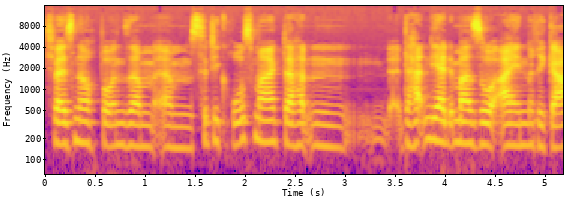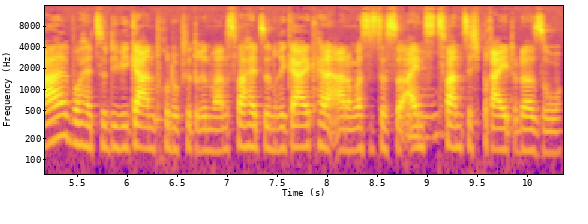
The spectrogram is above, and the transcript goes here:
Ich weiß noch, bei unserem ähm, City Großmarkt, da hatten, da hatten die halt immer so ein Regal, wo halt so die veganen Produkte drin waren. Das war halt so ein Regal, keine Ahnung, was ist das, so mhm. 1,20 breit oder so.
